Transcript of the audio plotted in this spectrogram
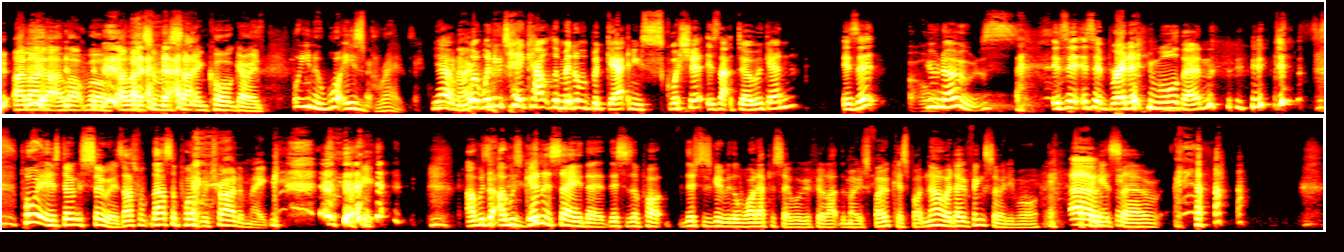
I like that a lot more. I like someone sat in court going, "Well, you know, what is bread?" Yeah, You know? when, when you take out the middle of a baguette and you squish it, is that dough again? Is it? Oh. Who knows? Is it is it bread anymore then? Point is, don't sue us. That's what, that's the point we're trying to make. Right? I was I was gonna say that this is a part. This is gonna be the one episode where we feel like the most focused, but no, I don't think so anymore. I Oh, think it's um,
